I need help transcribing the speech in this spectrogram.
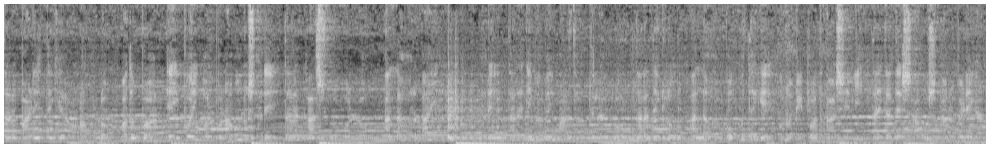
তারা বাড়ির দিকে রওনা হলো। অতঃপর এই পরিকল্পনা অনুসারে তারা কাজ শুরু করল। আল্লাহর আইন করে তারা এভাবেই মাছ ধরতে লাগল। তারা দেখল আল্লাহর পক্ষ থেকে কোনো বিপদ আসেনি, তাই তাদের সাহস আরও বেড়ে গেল।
